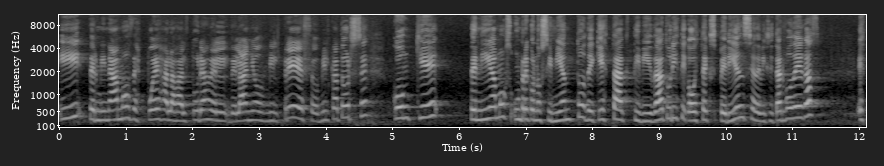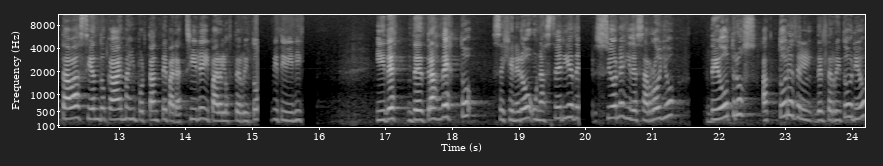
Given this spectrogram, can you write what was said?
y terminamos después a las alturas del, año 2013, 2014, con que teníamos un reconocimiento de que esta actividad turística o esta experiencia de visitar bodegas estaba siendo cada vez más importante para Chile y para los territorios vitivinícolas. Y detrás de esto se generó una serie de inversiones y desarrollo de otros actores del, territorio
